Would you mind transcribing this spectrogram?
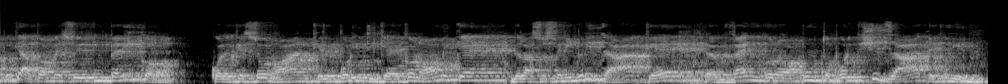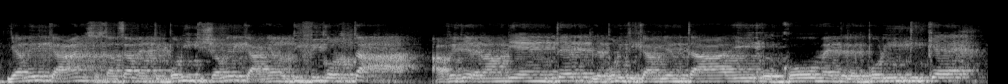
più che altro ha messo in pericolo quelle che sono anche le politiche economiche della sostenibilità che eh, vengono appunto politicizzate, quindi gli americani, sostanzialmente i politici americani hanno difficoltà a vedere l'ambiente, le politiche ambientali eh, come delle politiche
